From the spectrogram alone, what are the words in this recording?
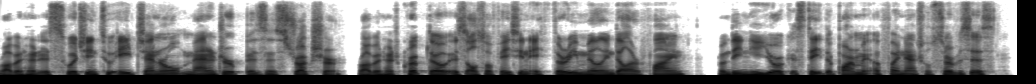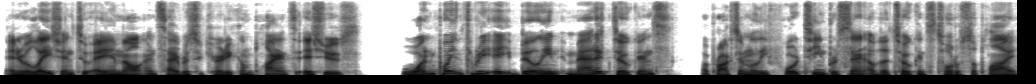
Robinhood is switching to a general manager business structure. Robinhood Crypto is also facing a $30 million fine from the New York State Department of Financial Services in relation to AML and cybersecurity compliance issues. 1.38 billion Matic tokens Approximately 14% of the token's total supply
